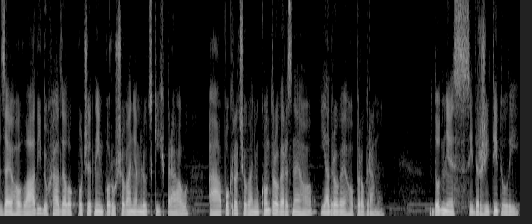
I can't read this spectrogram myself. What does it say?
Za jeho vlády dochádzalo k početným porušovaniam ľudských práv a pokračovaniu kontroverzného jadrového programu. Dodnes si drží tituly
